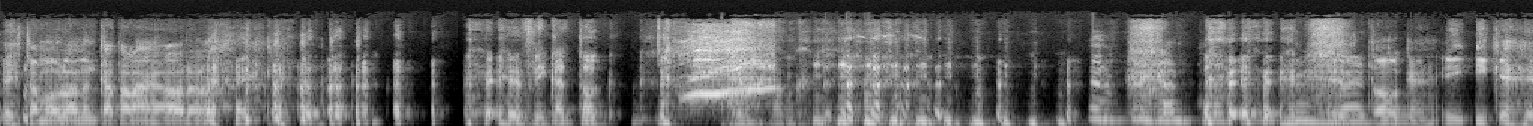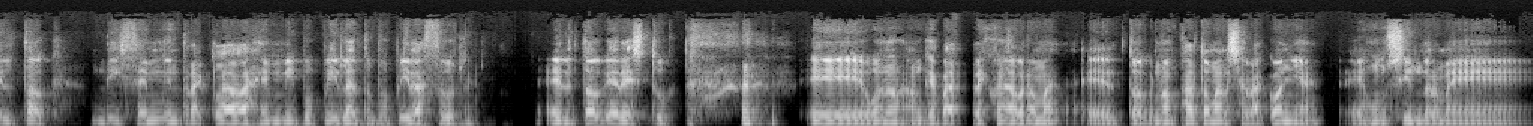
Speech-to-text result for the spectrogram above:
Estamos hablando en catalán ahora, ¿no? El Fricantoc. El TOC, ¿eh? ¿Y, y qué es el TOC? Dicen mientras clavas en mi pupila tu pupila azul. El TOC eres tú. Eh, bueno, aunque parezca una broma, el TOC no es para tomarse la coña. Es un síndrome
